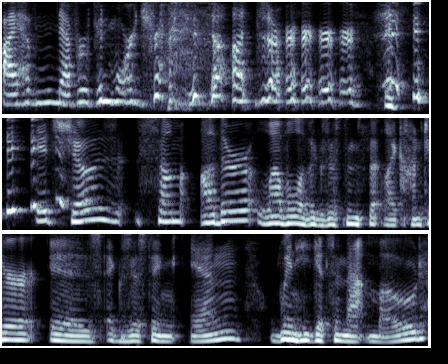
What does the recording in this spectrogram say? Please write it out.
I have never been more attracted to Hunter. It shows some other level of existence that like Hunter is existing in when he gets in that mode.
